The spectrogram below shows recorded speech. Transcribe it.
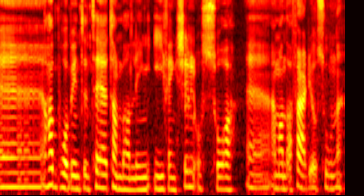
eh, har påbegynt en tannbehandling i fengsel, og så eh, er man da ferdig å sone.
